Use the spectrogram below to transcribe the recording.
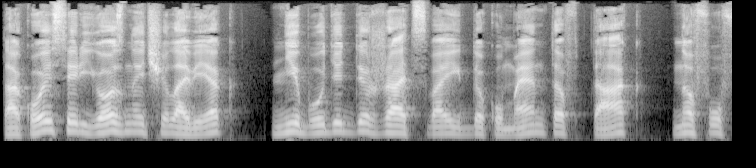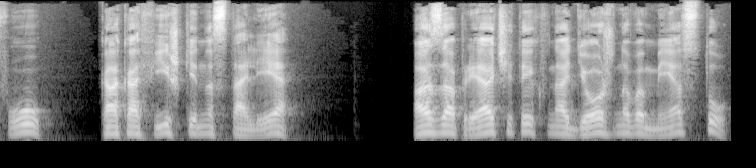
Такой серьезный человек не будет держать своих документов так, на фуфу, как афишки на столе, а запрячет их в надежного месту.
